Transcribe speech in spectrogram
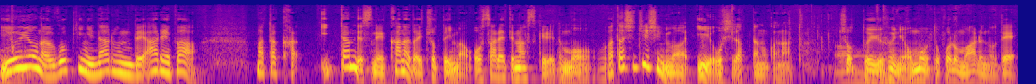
いうような動きになるんであれば、またか、一旦ですね、カナダにちょっと今押されてますけれども、私自身はいい押しだったのかなと、ちょっというふうに思うところもあるので、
